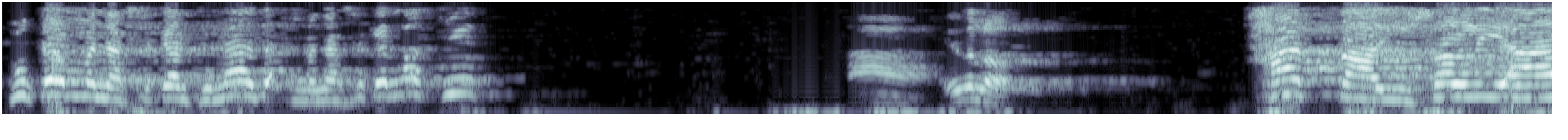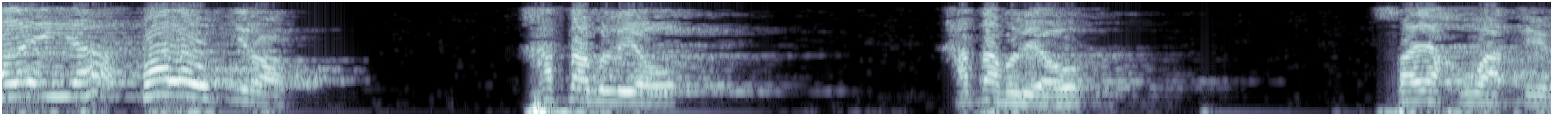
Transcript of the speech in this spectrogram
bukan menyaksikan jenazah, menyaksikan masjid. Nah, itu loh. Hatta yusalli alaiya falau kirat. Kata beliau, kata beliau, saya khawatir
